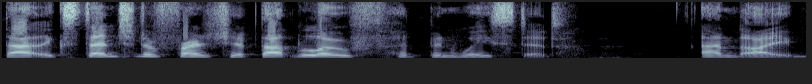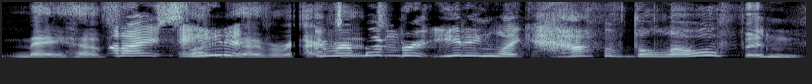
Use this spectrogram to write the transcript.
that extension of friendship, that loaf had been wasted, and I may have I slightly ate it. overreacted. I remember eating like half of the loaf and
